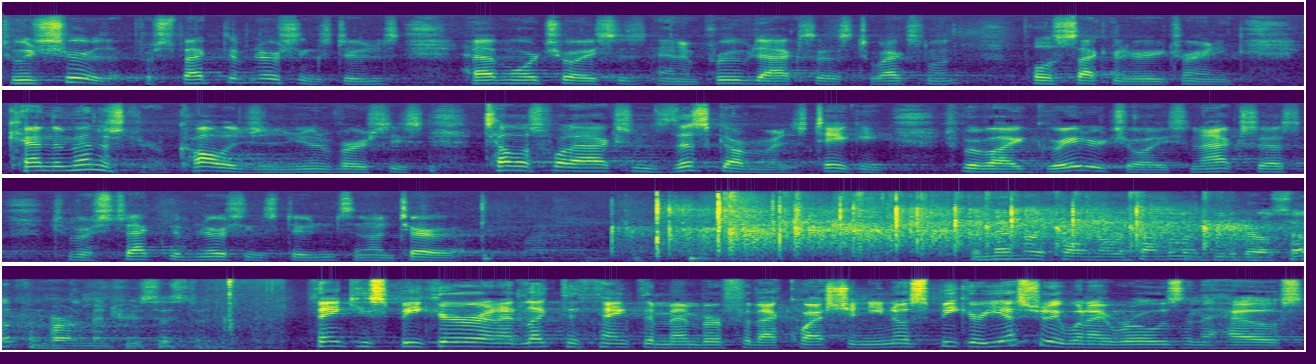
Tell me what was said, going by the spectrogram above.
to ensure that prospective nursing students have more choices and improved access to excellent post-secondary training. Can the Minister of Colleges and Universities tell us what actions this government is taking to provide greater choice and access to prospective nursing students in Ontario? The member for Northumberland, Peterborough South, and parliamentary assistant. Thank you, Speaker, and I'd like to thank the member for that question. You know, Speaker, yesterday when I rose in the House,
